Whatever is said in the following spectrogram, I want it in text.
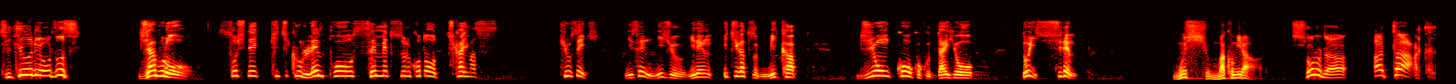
地球に落とし、ジャブロー、そして鬼畜連邦を殲滅することを誓います。9世紀2022年1月3日、ジオン広告代表、ドイ・シデン、ムッシュ・マクミラー、ショルダー、アタック。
